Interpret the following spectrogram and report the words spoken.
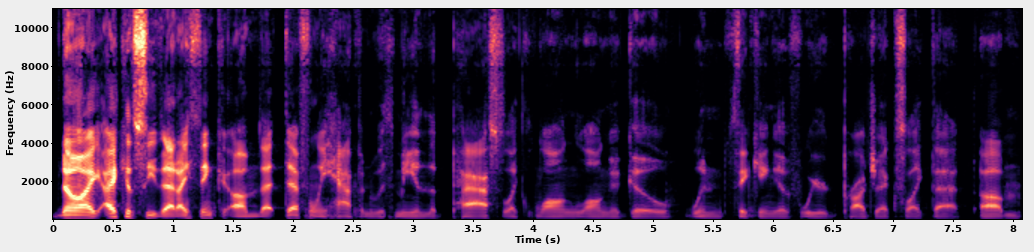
No, I, I could see that. I think um, that definitely happened with me in the past, like long, long ago, when thinking of weird projects like that. Um,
